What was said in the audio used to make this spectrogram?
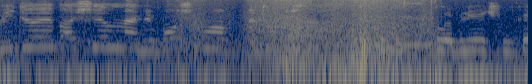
Videoya başlayalım bence. Boş muhabbet olursa sıkılabiliyor çünkü.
